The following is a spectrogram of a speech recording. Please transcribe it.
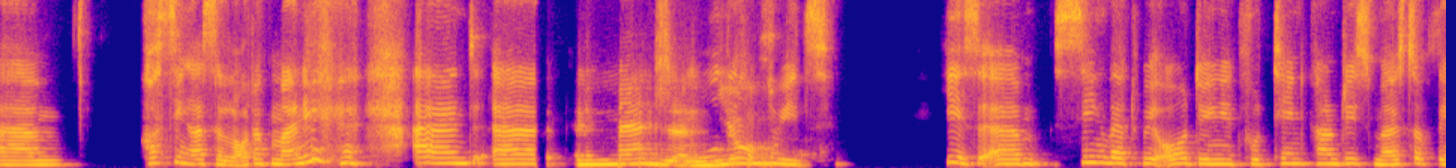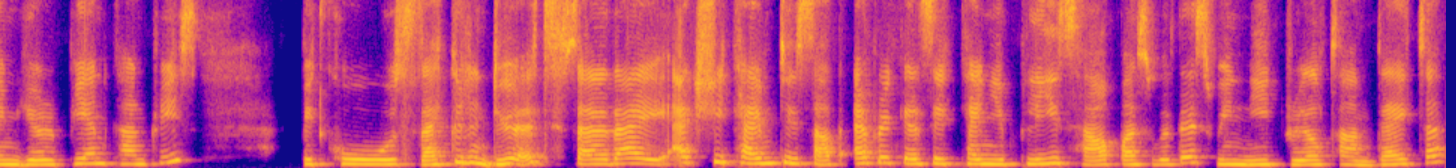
um, costing us a lot of money. and uh, imagine your tweets. yes, um, seeing that we are doing it for 10 countries, most of them European countries, because they couldn't do it. So they actually came to South Africa and said, Can you please help us with this? We need real time data.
